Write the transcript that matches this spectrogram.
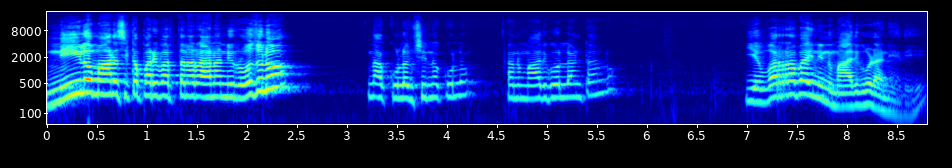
నీలో మానసిక పరివర్తన రానన్ని రోజులు నా కులం చిన్న కులం నన్ను మాదిగోళ్ళు అంటాను ఎవర్రబాయ్ నిన్ను మాదిగోడు అనేది?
